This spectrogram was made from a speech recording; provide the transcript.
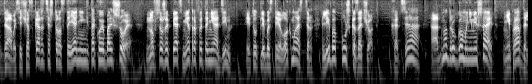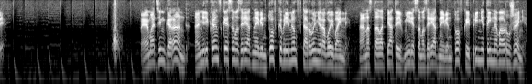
Да, вы сейчас скажете, что расстояние не такое большое, но все же 5 метров это не один. И тут либо стрелок мастер, либо пушка зачет. Хотя, одно другому не мешает, не правда ли? М1 Гаранд – американская самозарядная винтовка времен Второй мировой войны. Она стала пятой в мире самозарядной винтовкой, принятой на вооружение.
